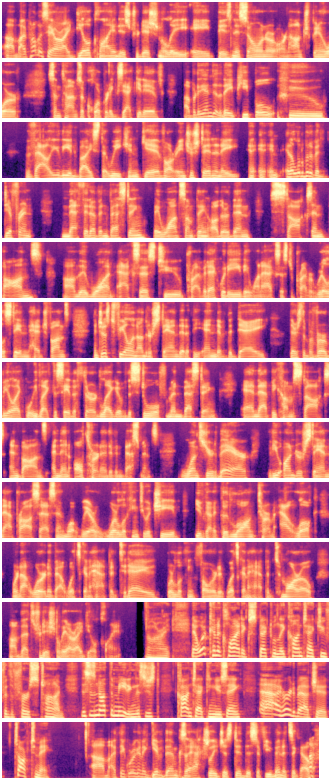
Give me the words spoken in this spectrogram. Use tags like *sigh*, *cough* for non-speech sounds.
Um, I'd probably say our ideal client is traditionally a business owner or an entrepreneur, sometimes a corporate executive. Uh, but at the end of the day, people who value the advice that we can give are interested in a in, in a little bit of a different method of investing. They want something other than stocks and bonds. Um, they want access to private equity. They want access to private real estate and hedge funds, and just feel and understand that at the end of the day, there's the proverbial, like what we like to say, the third leg of the stool from investing, and that becomes stocks and bonds and then alternative investments. Once you're there, if you understand that process and what we're we're looking to achieve, you've got a good long-term outlook. We're not worried about what's going to happen today. We're looking forward at what's going to happen tomorrow. Um, that's traditionally our ideal client. All right. Now, what can a client expect when they contact you for the first time? This is not the meeting. This is just contacting you saying, ah, I heard about you. Talk to me. Um, I think we're going to give them, because I actually just did this a few minutes ago. *laughs*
